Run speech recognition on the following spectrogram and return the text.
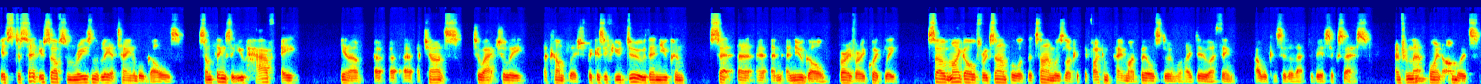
it's to set yourself some reasonably attainable goals some things that you have a you know a, a, a chance to actually accomplish. Because if you do then you can set a, a, new goal very very quickly so my goal for example at the time was look if i can pay my bills doing what i do i think i will consider that to be a success and from that mm. point onwards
